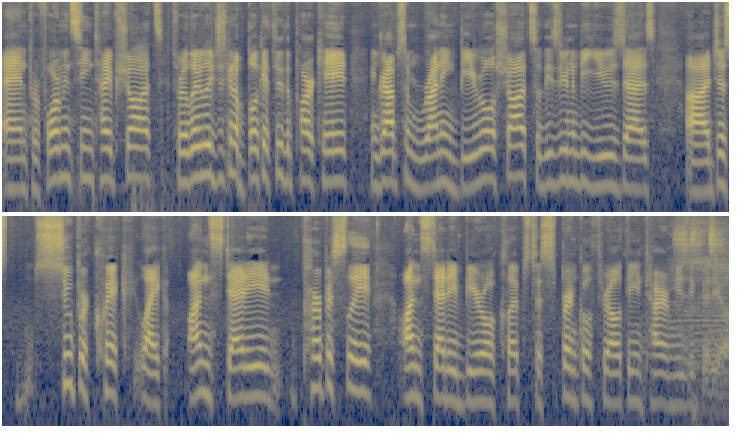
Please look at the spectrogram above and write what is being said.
and performance scene type shots. So we're literally just gonna book it through the parkade and grab some running B-roll shots. So these are gonna be used as uh, just super quick, like unsteady, purposely unsteady B-roll clips to sprinkle throughout the entire music video.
